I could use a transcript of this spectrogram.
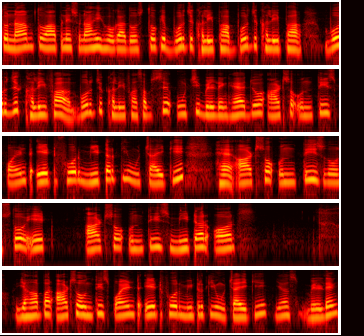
तो नाम तो आपने सुना ही होगा दोस्तों कि बुर्ज खलीफा बुर्ज खलीफा बुर्ज खलीफा बुर्ज खलीफा सबसे ऊँची बिल्डिंग है जो आठ मीटर की ऊंचाई की है। आठ सौ उनतीस दोस्तों, एक आठ मीटर और यहाँ पर आठ मीटर की ऊंचाई की यह बिल्डिंग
